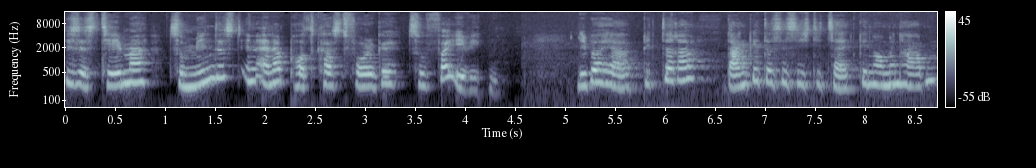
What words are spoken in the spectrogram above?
dieses Thema zumindest in einer Podcast-Folge zu verewigen. Lieber Herr Bitterer, danke, dass Sie sich die Zeit genommen haben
